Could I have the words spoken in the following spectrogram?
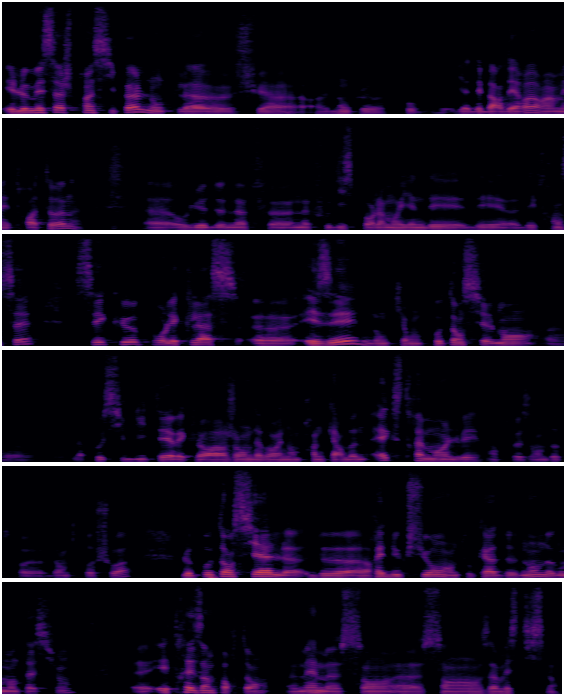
Et le message principal, donc là, je suis à, donc il y a des barres d'erreur, hein, mais 3 tonnes au lieu de 9, 9 ou 10 pour la moyenne des, des, des Français, c'est que pour les classes aisées, donc qui ont potentiellement la possibilité avec leur argent d'avoir une empreinte carbone extrêmement élevée en faisant d'autres choix. Le potentiel de euh, réduction, en tout cas de non-augmentation, euh, est très important, même sans, euh, sans investissement.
